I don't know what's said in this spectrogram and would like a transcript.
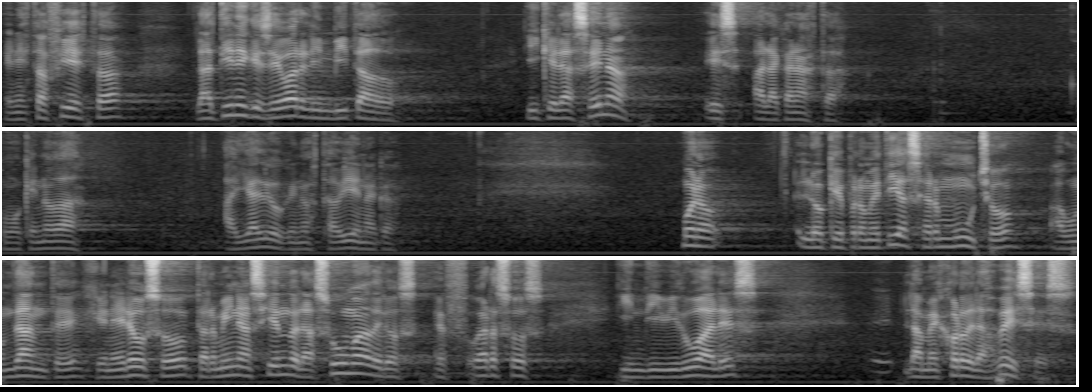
en esta fiesta la tiene que llevar el invitado y que la cena es a la canasta. Como que no da. Hay algo que no está bien acá. Bueno, lo que prometía ser mucho, abundante, generoso, termina siendo la suma de los esfuerzos individuales la mejor de las veces,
